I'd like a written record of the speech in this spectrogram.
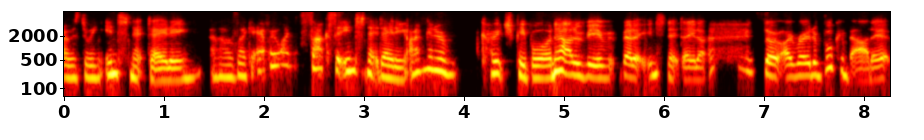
I was doing internet dating. And I was like, everyone sucks at internet dating. I'm going to coach people on how to be a better internet dater. So I wrote a book about it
